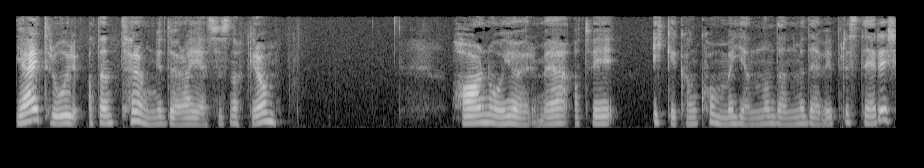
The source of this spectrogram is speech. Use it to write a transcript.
Jeg tror at den trange døra Jesus snakker om, har noe å gjøre med at vi ikke kan komme gjennom den med det vi presterer.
